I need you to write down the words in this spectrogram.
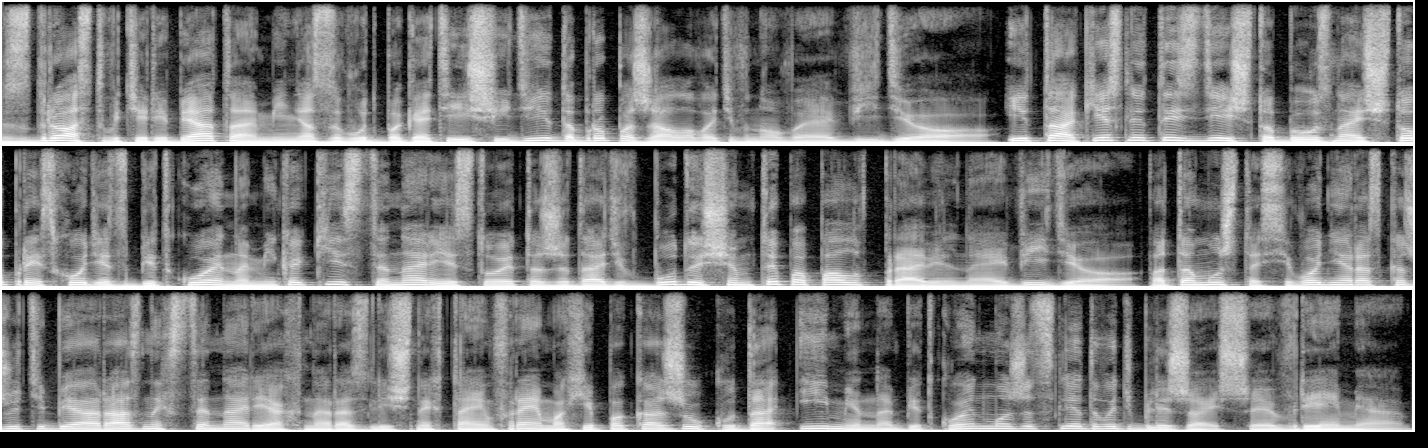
Здравствуйте, ребята! Меня зовут Богатейший Ди, добро пожаловать в новое видео. Итак, если ты здесь, чтобы узнать, что происходит с биткоином и какие сценарии стоит ожидать в будущем, ты попал в правильное видео. Потому что сегодня я расскажу тебе о разных сценариях на различных таймфреймах и покажу, куда именно биткоин может следовать в ближайшее время.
